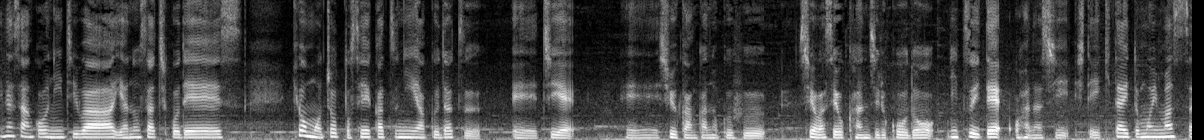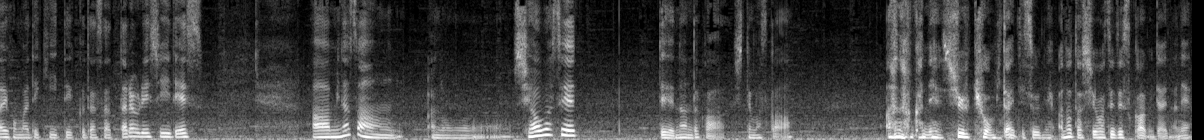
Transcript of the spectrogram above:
皆さんこんにちは。矢野幸子です。今日もちょっと生活に役立つ、えー、知恵、えー、習慣化の工夫幸せを感じる行動についてお話ししていきたいと思います。最後まで聞いてくださったら嬉しいです。あ皆さんあの幸せってなんだか知ってますか？あなんかね宗教みたいですよね。あなた幸せですか？みたいなね、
